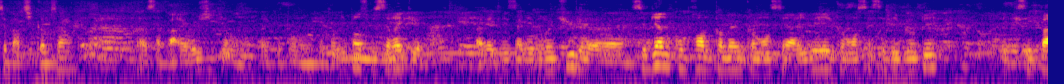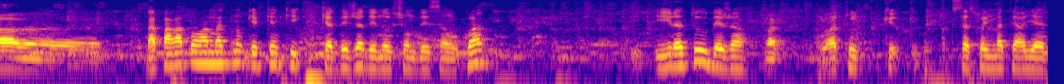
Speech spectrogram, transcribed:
C'est parti comme ça. Ça paraît logique hein, quand, on, quand on y pense, mais c'est vrai qu'avec les années de recul, euh, c'est bien de comprendre quand même comment c'est arrivé, comment ça s'est développé, et que c'est pas. euh, Bah, par rapport à maintenant, quelqu'un qui, qui a déjà des notions de dessin ou quoi, il a tout déjà. ouais, tout, que, que- que ça soit immatériel,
